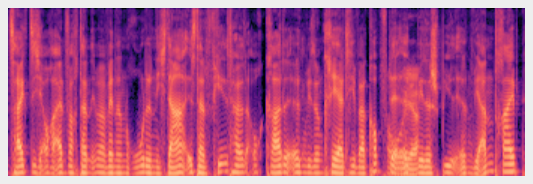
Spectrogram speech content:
zeigt sich auch einfach dann immer, wenn ein Rode nicht da ist, dann fehlt halt auch gerade irgendwie so ein kreativer Kopf, der oh, irgendwie ja. das Spiel irgendwie antreibt.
